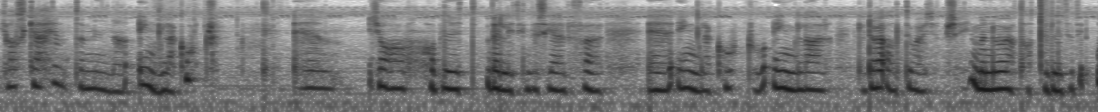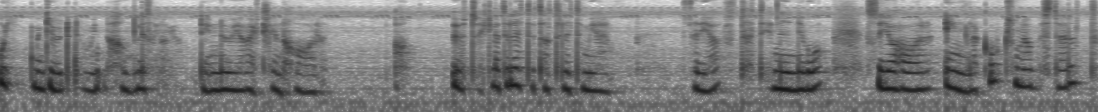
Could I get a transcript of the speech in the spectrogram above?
Jag ska hämta mina änglakort. Ehm, jag har blivit väldigt intresserad för eh, änglakort och änglar. Eller det har jag alltid varit i och för sig. Men nu har jag tagit det lite till... Oj, men gud, det var min handled Det är nu jag verkligen har ja, utvecklat det lite, tagit det lite mer seriöst till en ny nivå. Så jag har änglakort som jag har beställt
